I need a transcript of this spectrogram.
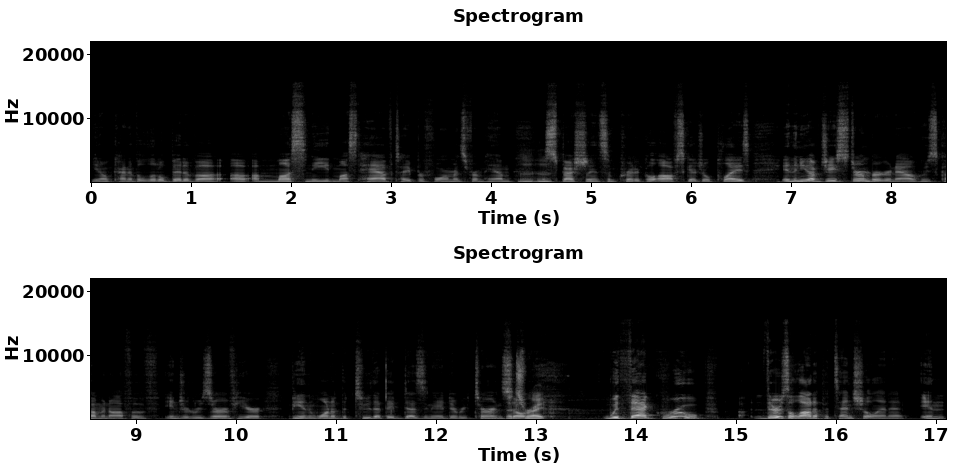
you know, kind of a little bit of a, a, a must need, must have type performance from him, mm-hmm. especially in some critical off schedule plays. And then you have Jace Sternberger now, who's coming off of injured reserve here, being one of the two that they've designated to return. That's so right. With that group, there's a lot of potential in it. In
